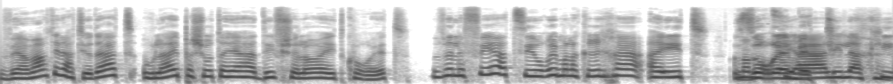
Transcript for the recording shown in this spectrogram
ואמרתי לה, את יודעת, אולי פשוט היה עדיף שלא היית קוראת, ולפי הציורים על הכריכה היית זורמת. לי לה, כי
